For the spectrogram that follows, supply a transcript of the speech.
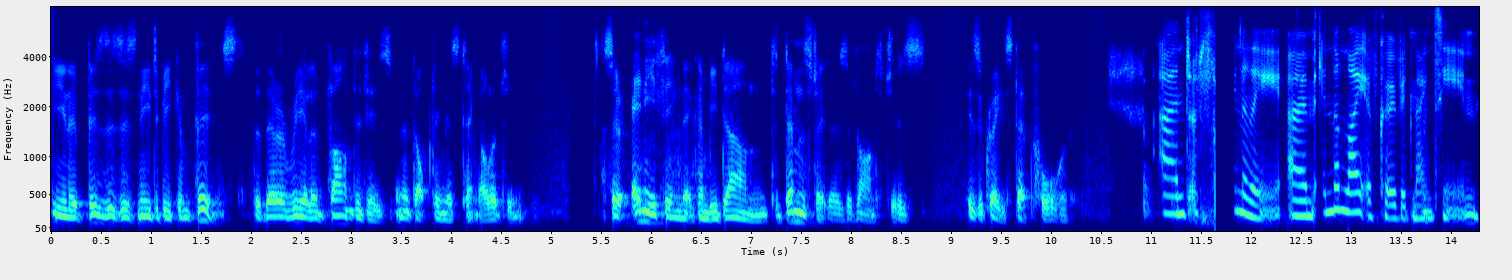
you know businesses need to be convinced that there are real advantages in adopting this technology. So anything that can be done to demonstrate those advantages is a great step forward. And finally, um, in the light of COVID 19,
